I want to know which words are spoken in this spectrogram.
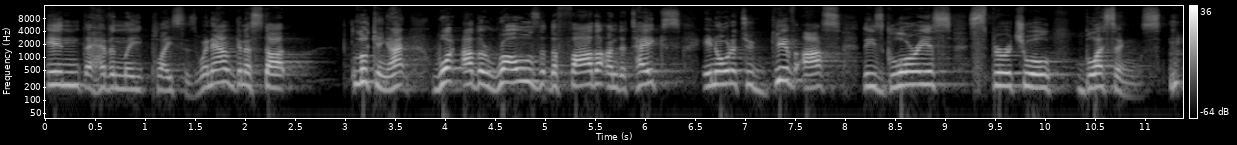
in the heavenly places. We're now going to start looking at what are the roles that the Father undertakes in order to give us these glorious spiritual blessings.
